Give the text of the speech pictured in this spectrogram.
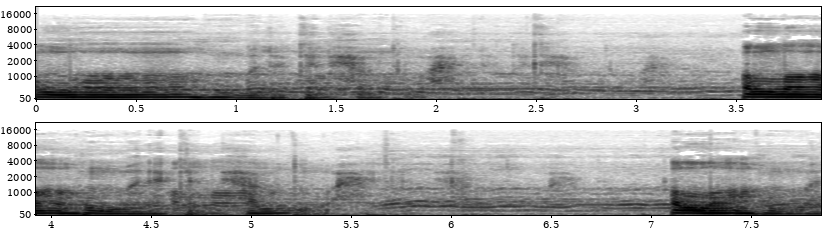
اللهم لك الحمد وحدك. اللهم لك الحمد وحدك. اللهم لك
